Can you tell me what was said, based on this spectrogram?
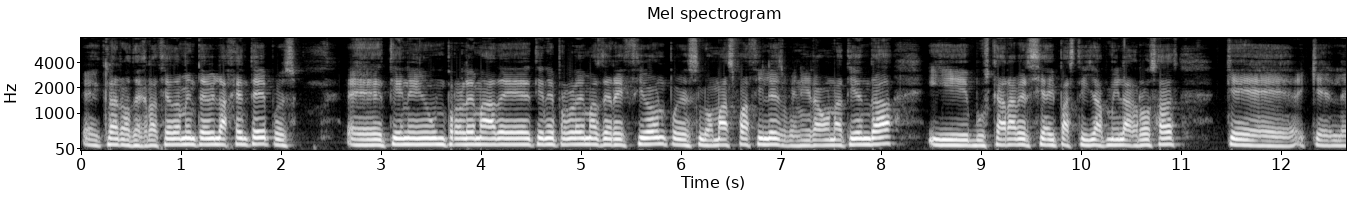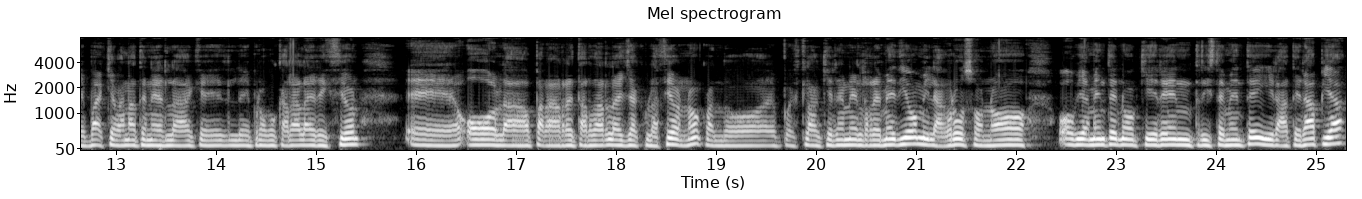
eh, claro, desgraciadamente hoy la gente, pues, eh, tiene un problema de, tiene problemas de erección, pues lo más fácil es venir a una tienda y buscar a ver si hay pastillas milagrosas que, que, le va, que van a tener la, que le provocará la erección. eh, o la, para retardar la eyaculación, ¿no? Cuando, eh, pues claro, quieren el remedio milagroso, no, obviamente no quieren tristemente ir a terapia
